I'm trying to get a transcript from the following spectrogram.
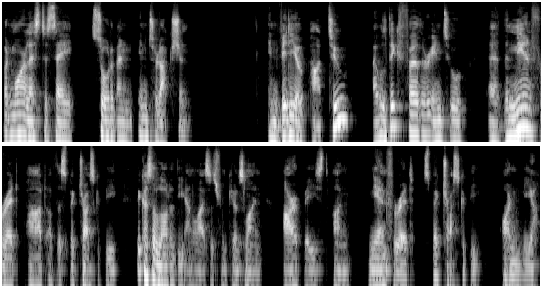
but more or less to say sort of an introduction. In video part two, I will dig further into uh, the near-infrared part of the spectroscopy because a lot of the analyzers from Q-Interline are based on near-infrared spectroscopy, on near.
